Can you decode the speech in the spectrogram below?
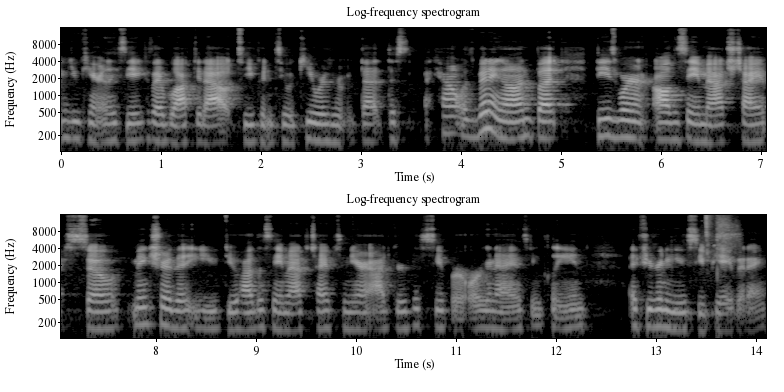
you can't really see it because I blocked it out so you couldn't see what keywords that this account was bidding on, but these weren't all the same match types. So make sure that you do have the same match types and your ad group is super organized and clean if you're going to use CPA bidding.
